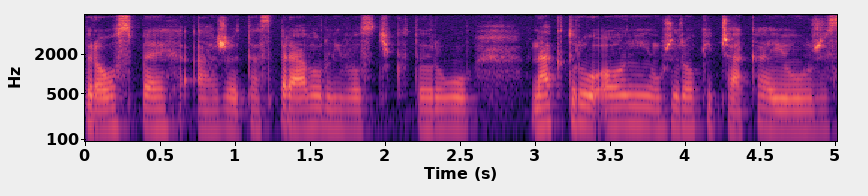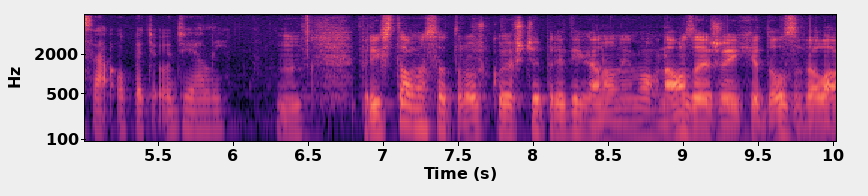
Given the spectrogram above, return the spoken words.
prospech a že tá spravodlivosť, ktorú, na ktorú oni už roky čakajú, že sa opäť odiali. Hm. Pristavme sa trošku ešte pri tých anonymoch. Naozaj, že ich je dosť veľa.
